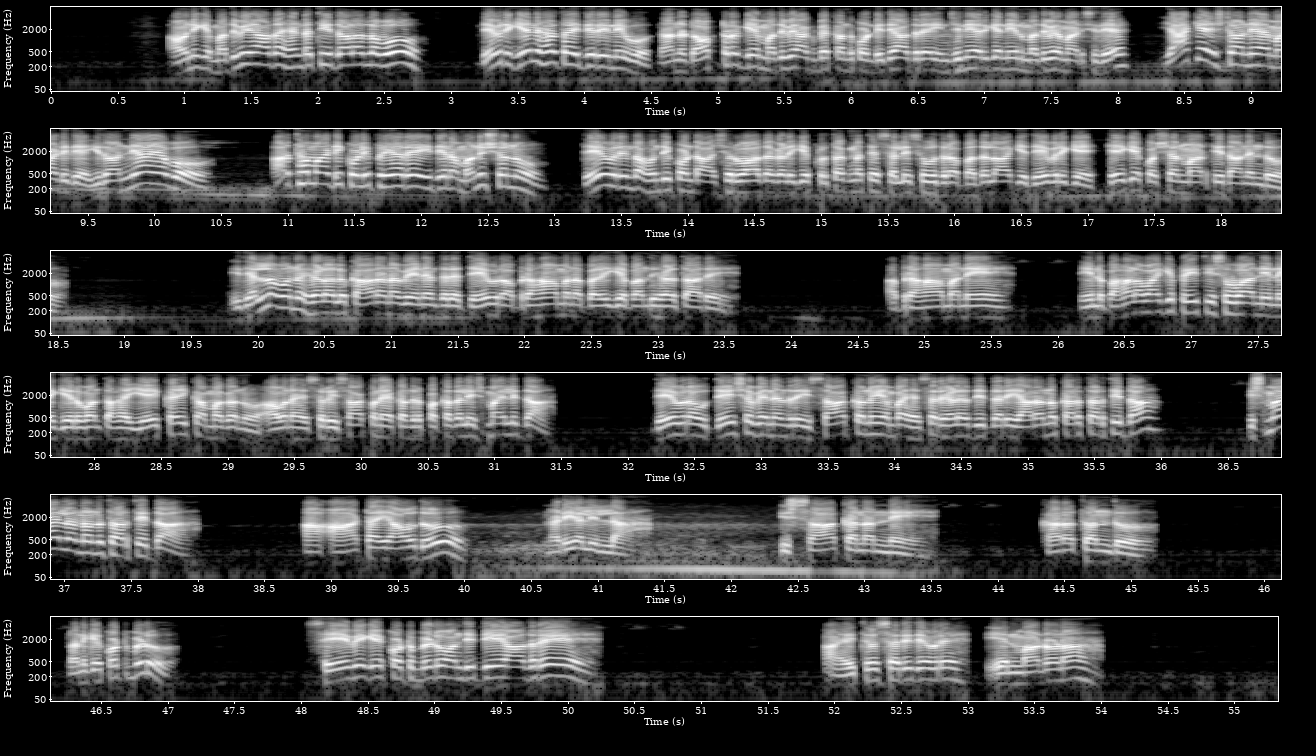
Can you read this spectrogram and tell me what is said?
ಅವನಿಗೆ ಮದುವೆ ಆದ ಹೆಂಡತಿ ಇದ್ದಾಳಲ್ಲವೋ? ದೇವ್ರಿಗೆ ಏನ್ ಹೇಳ್ತಾ ಇದ್ದೀರಿ ನೀವು? ನಾನು ಡಾಕ್ಟರ್ಗೆ ಮದುವೆ ಆಗ್ಬೇಕು ಅಂದ್ಕೊಂಡಿದ್ದೆ ಆದ್ರೆ ಇಂಜಿನಿಯರ್ಗೆ ನೀನು ಮದುವೆ ಮಾಡಿಸಿದೆ. ಯಾಕೆ ಇಷ್ಟು ಅನ್ಯಾಯ ಮಾಡಿದೆ? ಇದು ಅನ್ಯಾಯವೋ? ಅರ್ಥ ಮಾಡಿಕೊಳ್ಳಿ ಪ್ರಿಯರೇ ಇದಿನ ದಿನ ಮನುಷ್ಯನು ದೇವರಿಂದ ಹೊಂದಿಕೊಂಡ ಆಶೀರ್ವಾದಗಳಿಗೆ ಕೃತಜ್ಞತೆ ಸಲ್ಲಿಸುವುದರ ಬದಲಾಗಿ ದೇವರಿಗೆ ಹೇಗೆ ಕ್ವಶನ್ ಮಾಡ್ತಿದ್ದಾನೆಂದು? ಇದೆಲ್ಲವನ್ನು ಹೇಳಲು ಕಾರಣವೇನೆಂದರೆ ದೇವರು ಅಬ್ರಹಾಮನ ಬಳಿಗೆ ಬಂದು ಹೇಳ್ತಾರೆ, ಅಬ್ರಹಾಮನೇ, ನೀನು ಬಹಳವಾಗಿ ಪ್ರೀತಿಸುವ ನಿನಗಿರುವಂತಹ ಏಕೈಕ ಮಗನು. ಅವನ ಹೆಸರು ಇಸಾಕನು, ಯಾಕಂದ್ರೆ ಪಕ್ಕದಲ್ಲಿ ಇಸ್ಮಾಯಿಲ್ ಇದ್ದ. ದೇವರ ಉದ್ದೇಶವೇನೆಂದ್ರೆ ಇಸಾಕನು ಎಂಬ ಹೆಸರು ಹೇಳದಿದ್ದರೆ ಯಾರನ್ನು ಕರೆತರ್ತಿದ್ದ? ಇಸ್ಮಾಯಿಲನನ್ನು ತರ್ತಿದ್ದ. ಆ ಆಟ ಯಾವುದು? ನಡೆಯಲಿಲ್ಲ. ಇಸಾಕನನ್ನೇ ಕರತಂದು ನನಗೆ ಕೊಟ್ಬಿಡು. ಸೇವೆಗೆ ಕೊಟ್ಬಿಡು ಅಂದಿದ್ದೇ, ಆದರೆ ಆಯ್ತು ಸರಿ ದೇವ್ರೆ, ಏನ್ ಮಾಡೋಣ?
